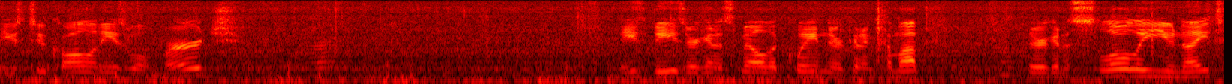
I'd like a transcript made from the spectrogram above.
these two colonies will merge. These bees are going to smell the queen, they're going to come up, they're going to slowly unite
